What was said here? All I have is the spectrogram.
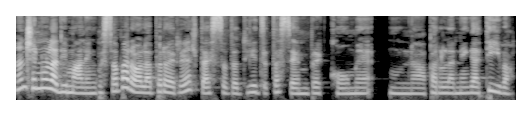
Non c'è nulla di male in questa parola, però in realtà è stata utilizzata sempre come una parola negativa.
